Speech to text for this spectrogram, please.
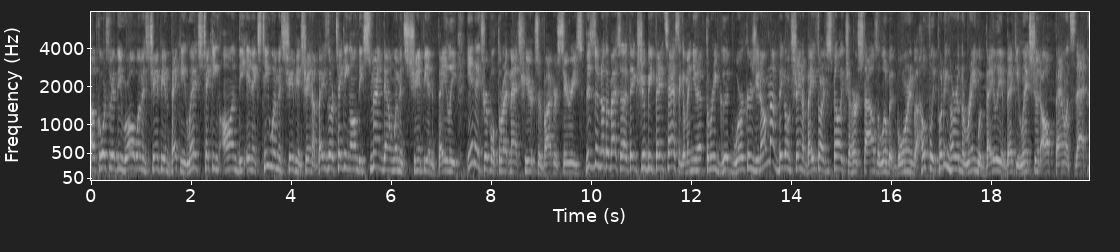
Of course, we have the Raw Women's Champion Becky Lynch taking on the NXT Women's Champion Shayna Baszler, taking on the SmackDown Women's Champion Bayley in a triple threat match here at Survivor Series. This is another match that I think should be fantastic. I mean, you have three good workers. You know, I'm not big on Shayna Baszler. I just feel like her style's a little bit boring, but hopefully putting her in the ring with Bayley and Becky Lynch should off-balance that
